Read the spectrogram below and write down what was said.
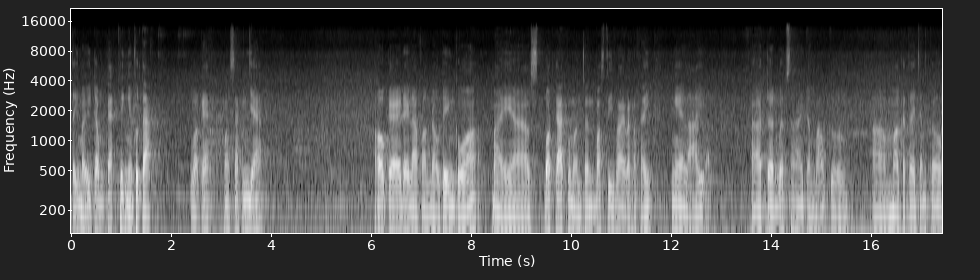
tỉ mỉ trong các thí nghiệm phức tạp và các quan sát đánh giá. Ok đây là phần đầu tiên của bài uh, podcast của mình trên Spotify. Bạn có thể nghe lại uh, trên website Trần Bảo Cường à, uh, mkt.com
